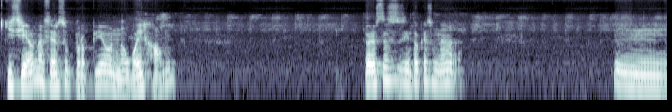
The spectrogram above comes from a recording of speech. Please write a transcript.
Quisieron hacer su propio No Way Home. Pero esto siento que es una... Mm,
